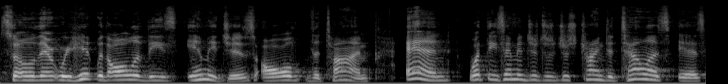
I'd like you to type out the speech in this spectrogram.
So there, we're hit with all of these images all the time. And what these images are just trying to tell us is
